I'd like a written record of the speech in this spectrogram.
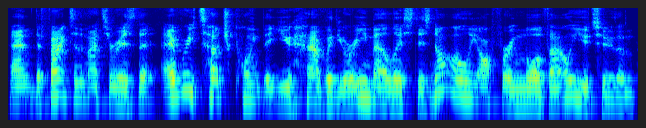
And the fact of the matter is that every touch point that you have with your email list is not only offering more value to them,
